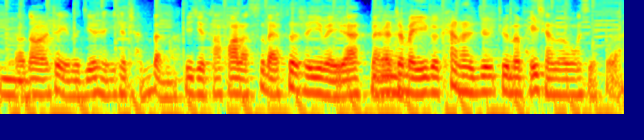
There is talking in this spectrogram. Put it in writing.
嗯然后当然这也能节省一些成本嘛，毕竟他花了四百四十亿美元买了这么一个看上去就就能赔钱的东西，对吧？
